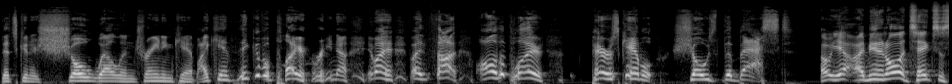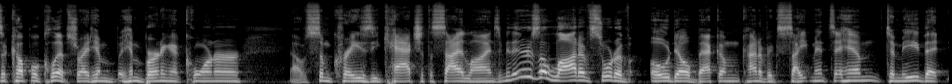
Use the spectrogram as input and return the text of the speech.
that's going to show well in training camp. I can't think of a player right now. If I, if I thought all the players, Parris Campbell shows the best. Oh yeah, I mean, it all it takes is a couple clips, right? Him him burning a corner, uh, some crazy catch at the sidelines. I mean, there's a lot of sort of Odell Beckham kind of excitement to him, to me, that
